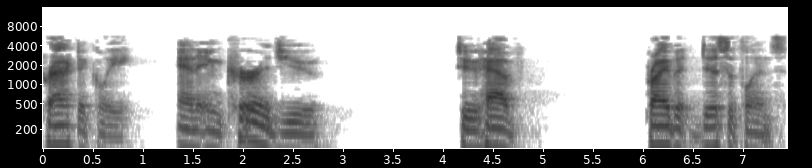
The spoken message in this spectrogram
practically and encourage you to have private disciplines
